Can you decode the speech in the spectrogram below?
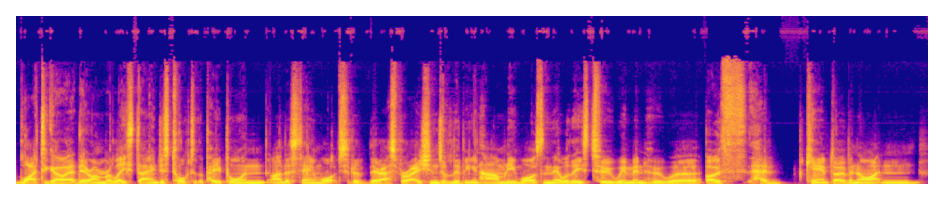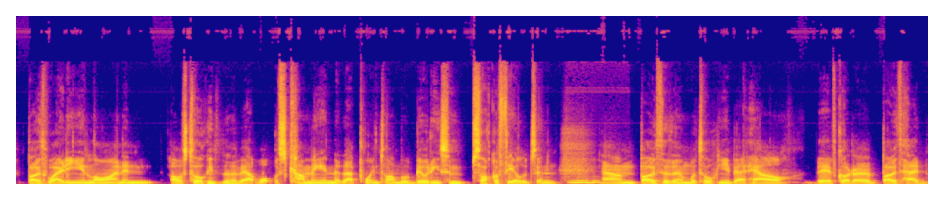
like to go out there on release day and just talk to the people and understand what sort of their aspirations of living in harmony was. And there were these two women who were both had camped overnight and both waiting in line. And I was talking to them about what was coming. And at that point in time, we were building some soccer fields. And mm-hmm. um, both of them were talking about how they've got a both had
